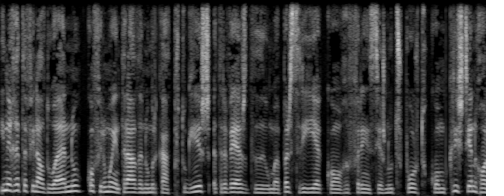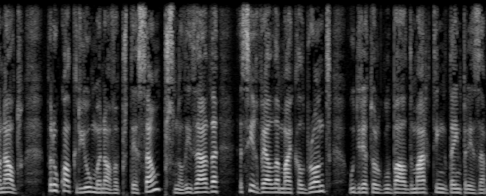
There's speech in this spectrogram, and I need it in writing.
e na reta final do ano confirmou a entrada no mercado português através de uma parceria com referências no desporto como Cristiano Ronaldo, para o qual criou uma nova proteção personalizada, assim revela Michael Bront, o diretor global de marketing da empresa.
